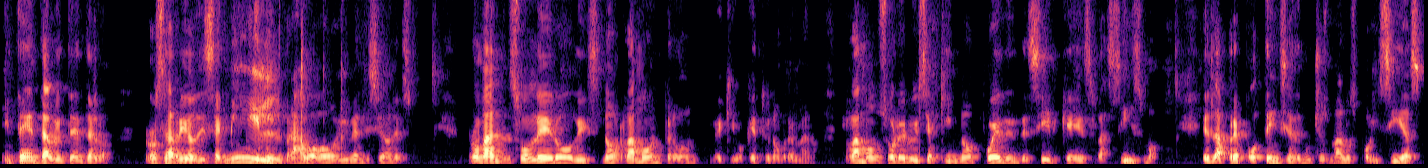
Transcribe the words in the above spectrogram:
Inténtalo, inténtalo. Rosa Ríos dice, mil, bravo y bendiciones. Román Solero dice, no, Ramón, perdón, me equivoqué tu nombre, hermano. Ramón Solero dice, aquí no pueden decir que es racismo. Es la prepotencia de muchos malos policías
